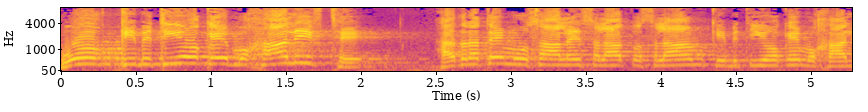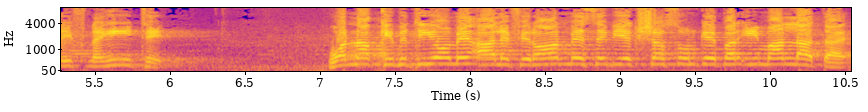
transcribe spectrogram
وہ قبتیوں کے مخالف تھے۔ حضرت موسا علیہ السلاۃ والسلام قبتیوں کے مخالف نہیں تھے۔ ورنہ قبتیوں میں آل فرعون میں سے بھی ایک شخص ان کے پر ایمان لاتا ہے۔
